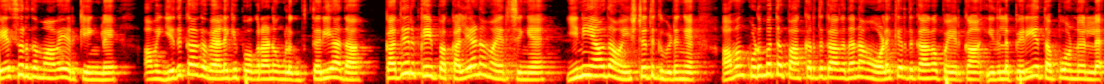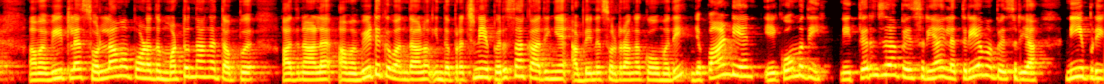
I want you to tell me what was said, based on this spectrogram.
பேசுறதுமாவே இருக்கீங்களே. அவன் எதுக்காக வேலைக்கு போகிறான்னு உங்களுக்கு தெரியாதா? கதிருக்கு இப்போ கல்யாணம் ஆயிடுச்சுங்க இனியாவது அவன் இஷ்டத்துக்கு விடுங்க. அவன் குடும்பத்தை பார்க்கறதுக்காக தானே அவன் உழைக்கிறதுக்காக போயிருக்கான். இதில் பெரிய தப்பு ஒன்றும் இல்லை. அவன் வீட்டில் சொல்லாமல் போனது மட்டும்தாங்க தப்பு. அதனால அவன் வீட்டுக்கு வந்தாலும் இந்த பிரச்சனையை பெருசாக்காதீங்க அப்படின்னு சொல்கிறாங்க கோமதி. இங்கே பாண்டியன் ஏ கோமதி நீ தெரிஞ்சுதான் பேசுறியா? இல்லை தெரியாமல் பேசுறியா? நீ இப்படி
